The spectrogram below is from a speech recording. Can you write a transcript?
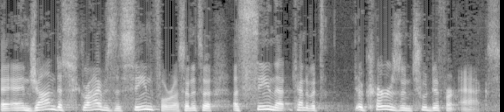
And John describes the scene for us, and it's a, a scene that kind of occurs in two different acts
